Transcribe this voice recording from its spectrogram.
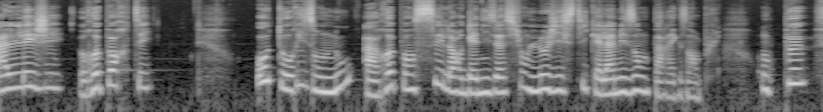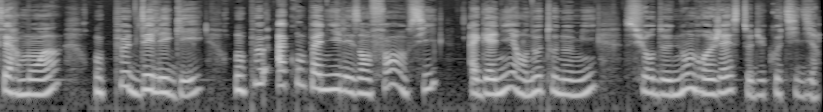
alléger, reporter? Autorisons-nous à repenser l'organisation logistique à la maison, par exemple, on peut faire moins, on peut déléguer, on peut accompagner les enfants aussi à gagner en autonomie sur de nombreux gestes du quotidien.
